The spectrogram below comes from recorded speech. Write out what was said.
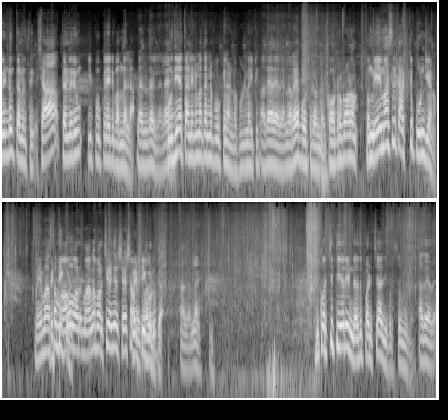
വീണ്ടും തെളിർത്ത്. പക്ഷെ ആ തെളിരും ഈ പൂക്കലായിട്ട് ബന്ധമല്ല ബന്ധമില്ല പുതിയ തളിരുമ്പോ തന്നെ പൂക്കലുണ്ടോ ഫുള്ളായിട്ട് അതെ അതെ അതെ. നിറയെ പൂത്തിട്ടുണ്ട്. കോട്ടർകോണം അപ്പൊ മെയ് മാസത്തിൽ കറക്റ്റ് പൂൺ ചെയ്യണം. മെയ് മാസം മാവ് പറി- മാങ്ങ പറിച്ചു കഴിഞ്ഞ ശേഷം വെട്ടി കൊടുക്കുക. അതെ. അല്ലേ? ഇത് കുറച്ച് തിയറി ഉണ്ട്. അത് പഠിച്ചാൽ മതി പ്രശ്നമൊന്നുമില്ല. അതെ അതെ.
